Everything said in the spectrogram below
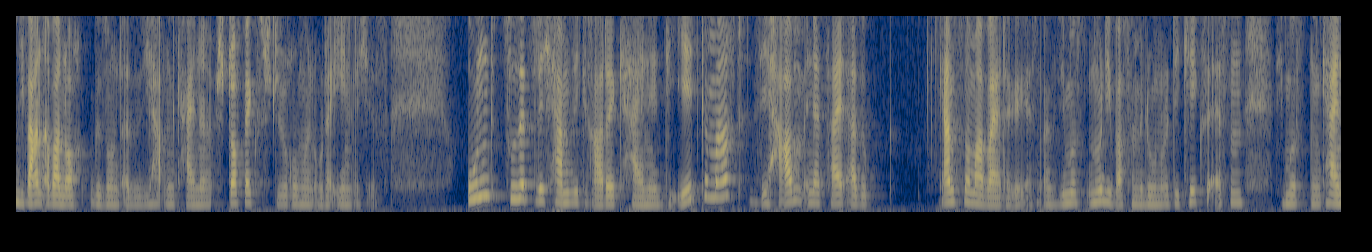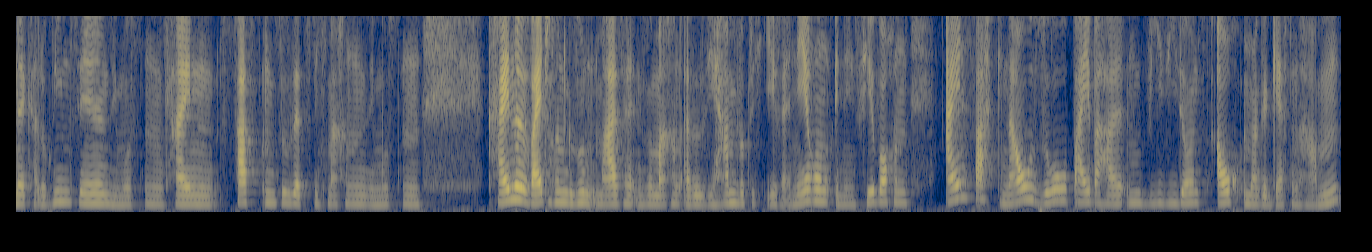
Sie waren aber noch gesund, also sie hatten keine Stoffwechselstörungen oder ähnliches. Und zusätzlich haben sie gerade keine Diät gemacht. Sie haben in der Zeit also ganz normal weitergegessen. Also sie mussten nur die Wassermelone und die Kekse essen. Sie mussten keine Kalorien zählen. Sie mussten kein Fasten zusätzlich machen. Sie mussten keine weiteren gesunden Mahlzeiten zu machen. Also sie haben wirklich ihre Ernährung in den vier Wochen einfach genau so beibehalten, wie sie sonst auch immer gegessen haben.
